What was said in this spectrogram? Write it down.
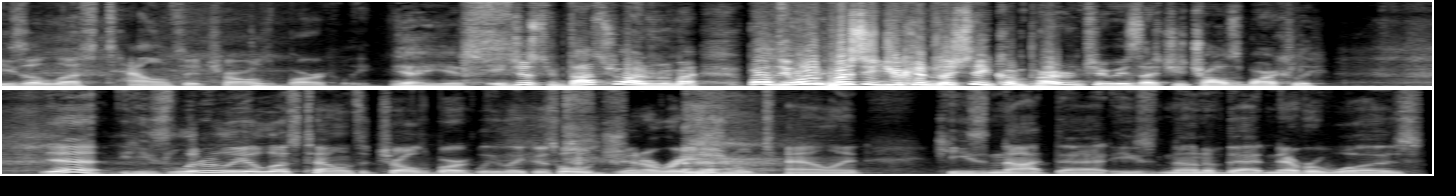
He's a less talented Charles Barkley. Yeah, he is. He just that's what I remember. Bro, the only person you can literally compare him to is actually Charles Barkley. Yeah, he's literally a less talented Charles Barkley. Like this whole generational talent, he's not that. He's none of that. Never was.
